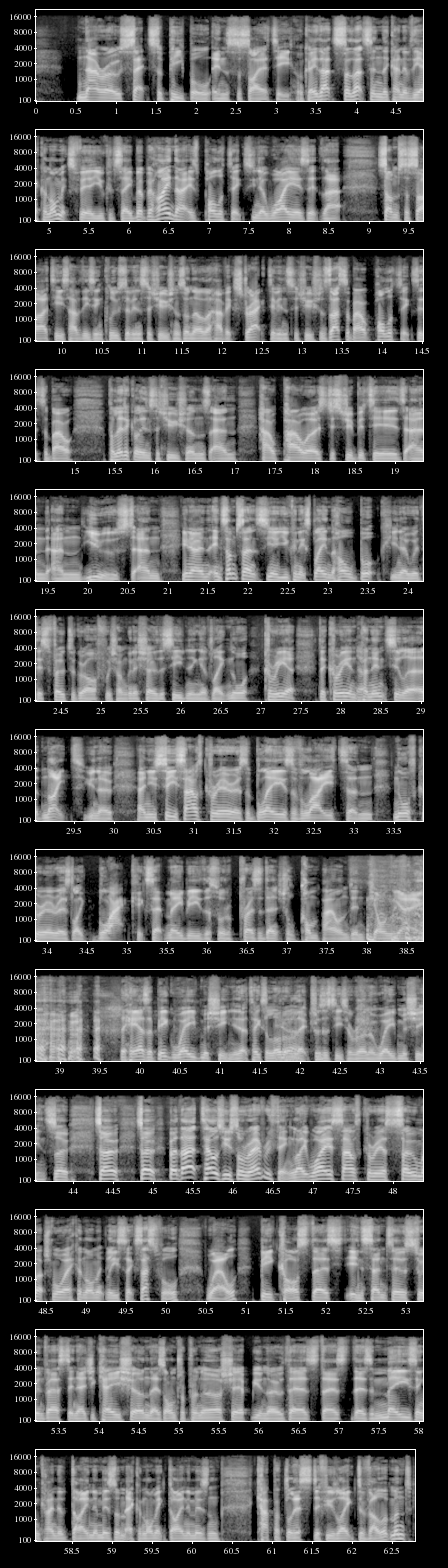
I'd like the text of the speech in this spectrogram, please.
narrow sets of people in society okay? That's so that's in the kind of the economic sphere you could say. But behind that is politics. You know why is it that some societies have these inclusive institutions and other have extractive institutions? That's about politics. It's about political institutions and how power is distributed and and used. And you know in, in some sense you know you can explain the whole book you know with this photograph which i'm going to show this evening of like north korea the korean peninsula at night you know. And you see South Korea as a blaze of light, and North Korea is like black, except maybe the sort of presidential compound in Pyongyang. he has a big wave machine. You know, it takes a lot of electricity to run a wave machine. So, so, so, but that tells you sort of everything. Like, why is South Korea so much more economically successful? Well, because there's incentives to invest in education, there's entrepreneurship, you know, there's there's there's amazing kind of dynamism, economic dynamism, capitalist, if you like, development.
